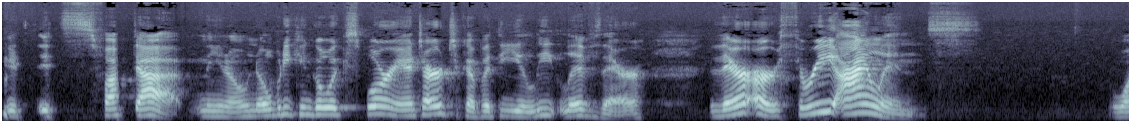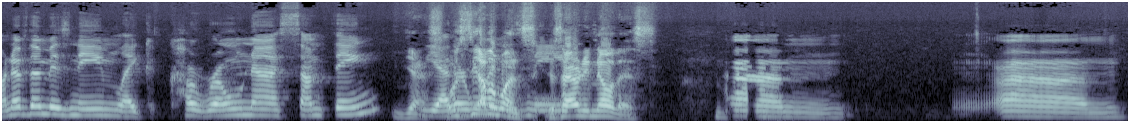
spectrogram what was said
it's it's fucked up. You know, nobody can go explore Antarctica, but the elite live there. There are three islands. One of them is named like Corona something. yes. the What's the other one Because I already know this. Um, um,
